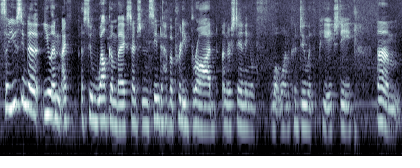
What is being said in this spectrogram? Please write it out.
So you seem to, you and I assume Wellcome by extension, seem to have a pretty broad understanding of what one could do with a PhD. Um,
